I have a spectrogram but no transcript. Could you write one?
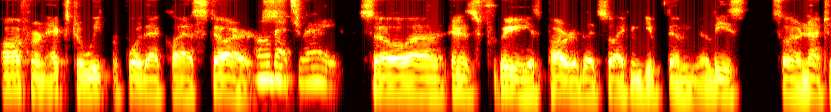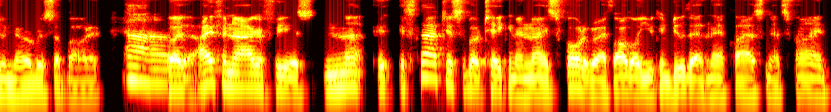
offer an extra week before that class starts. Oh, that's right. So, uh, and it's free as part of it, so I can give them at least so they're not too nervous about it. Uh, But iPhoneography is not, it- it's not just about taking a nice photograph, although you can do that in that class and that's fine.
